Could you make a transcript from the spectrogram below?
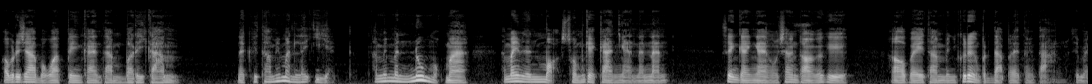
พระพุทธเจ้าบอกว่าเป็นการทำบริกรรมนะคือทำให้มันละเอียดทำให้มันนุ่มออกมาทำให้มันเหมาะสมแก่การงานนั้นๆ ซึ่งการงานของช่างทองก็คือ เอาไปทำเป็นเครื่องประดับอะไรต่างๆใช่ไหม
